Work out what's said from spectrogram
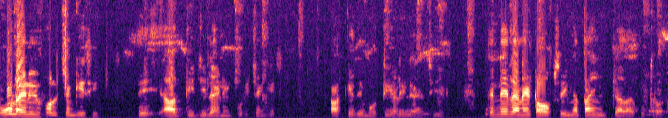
ਉਹ ਲਾਈਨ ਵੀ ਫੁੱਲ ਚੰਗੀ ਸੀ ਤੇ ਆਹ ਤੀਜੀ ਲਾਈਨ ਵੀ ਪੂਰੀ ਚੰਗੀ ਸੀ। ਕਾਕੇ ਦੇ ਮੋਤੀ ਵਾਲੀ ਲਾਈਨ ਸੀ ਤਿੰਨੇ ਲਾਈਨਾਂ ਟੌਪ ਸੀਗੀਆਂ, ਤਾਂ ਹੀ ਜ਼ਿਆਦਾ ਕਬੂਤਰ ਹੋਣਾ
